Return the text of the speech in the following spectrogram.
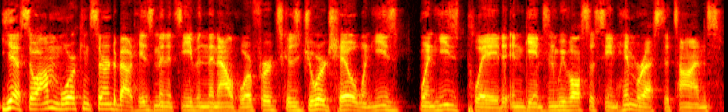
Yeah, so I'm more concerned about his minutes even than Al Horford's because George Hill, when he's when he's played in games, and we've also seen him rest at times,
